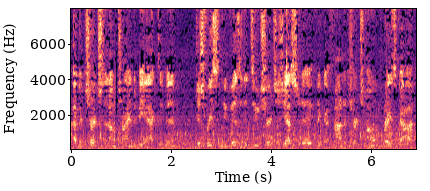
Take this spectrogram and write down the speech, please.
I have a church that I'm trying to be active in. Just recently visited two churches yesterday. I think I found a church home. Praise God.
